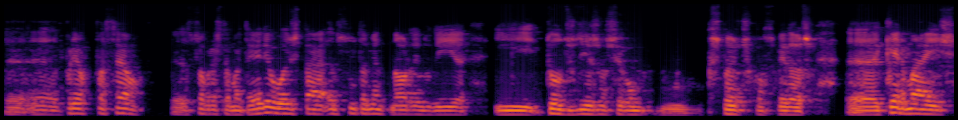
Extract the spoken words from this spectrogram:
a preocupação eh, sobre esta matéria. Hoje está absolutamente na ordem do dia e todos os dias nos chegam questões dos consumidores, uh, quer mais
